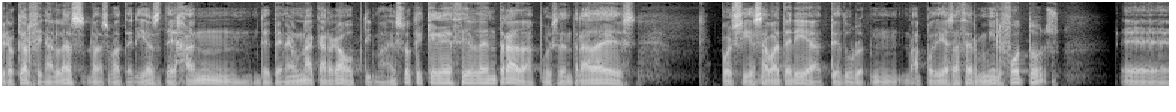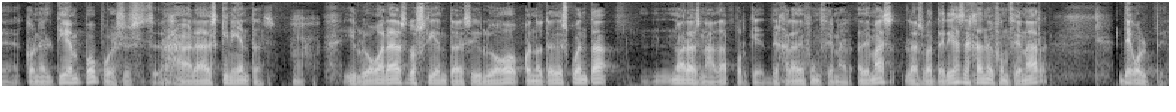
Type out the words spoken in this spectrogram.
pero que al final las, las baterías dejan de tener una carga óptima. ¿Esto qué quiere decir de entrada? Pues de entrada es, pues si esa batería te dura, mm, podías hacer mil fotos, eh, con el tiempo, pues es- harás 500 y luego harás 200 y luego cuando te des cuenta no harás nada porque dejará de funcionar. Además, las baterías dejan de funcionar de golpe.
